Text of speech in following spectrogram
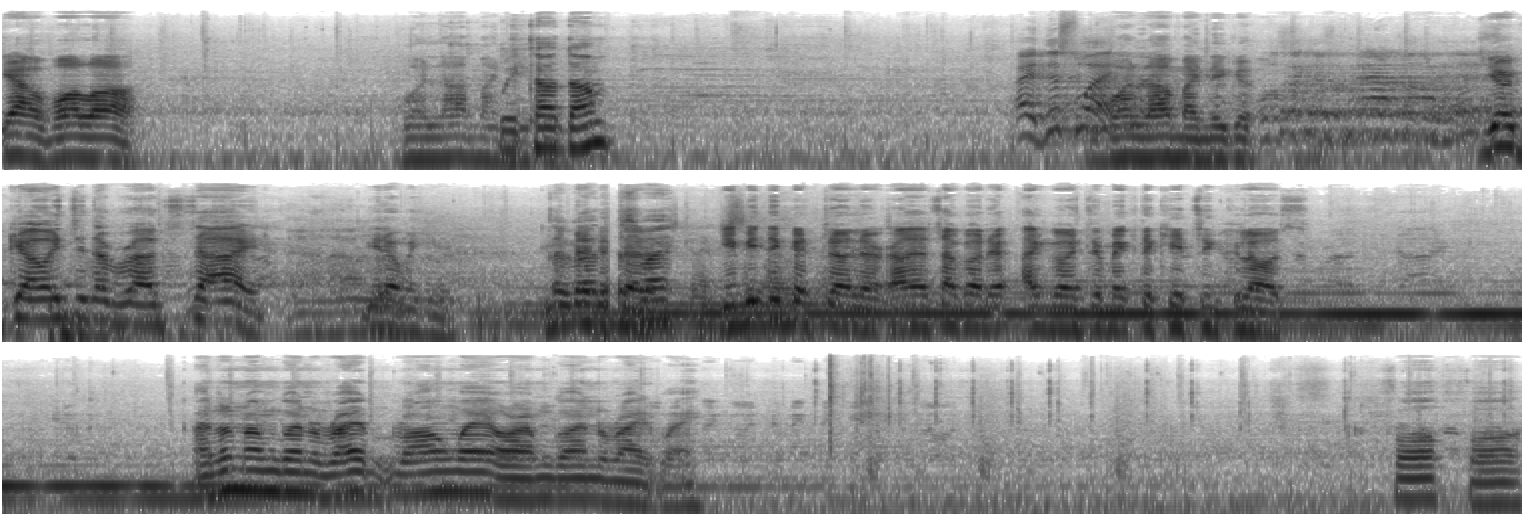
Yeah, voila. Voila, my We nigga. tell them. Hey, this way. Voila, my nigga. You're going to the wrong side. Get over here. Give me the this way. controller. Give me the controller, or else I'm gonna I'm going to make the kitchen close. I don't know I'm going the right wrong way or I'm going the right way. Full, full,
